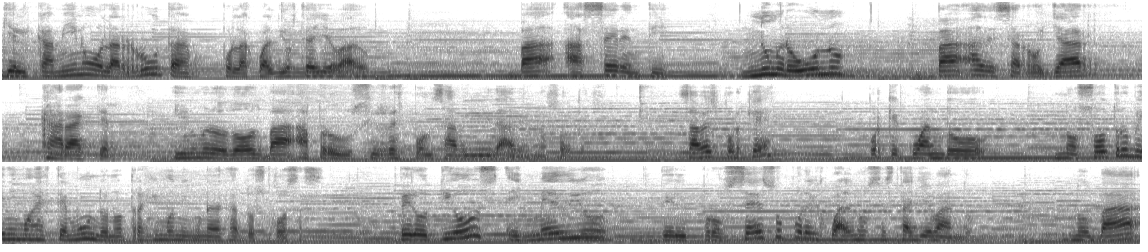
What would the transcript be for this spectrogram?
que el camino o la ruta por la cual Dios te ha llevado va a hacer en ti. Número uno, va a desarrollar carácter. Y número dos, va a producir responsabilidad en nosotros. ¿Sabes por qué? Porque cuando nosotros vinimos a este mundo no trajimos ninguna de esas dos cosas. Pero Dios en medio del proceso por el cual nos está llevando, nos va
